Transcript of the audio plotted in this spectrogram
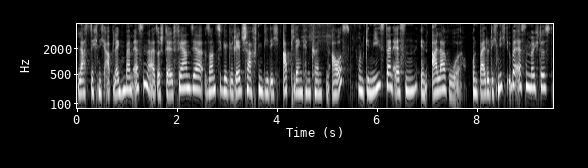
Lass dich nicht ablenken beim Essen, also stell Fernseher, sonstige Gerätschaften, die dich ablenken könnten, aus und genieß dein Essen in aller Ruhe. Und weil du dich nicht überessen möchtest,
